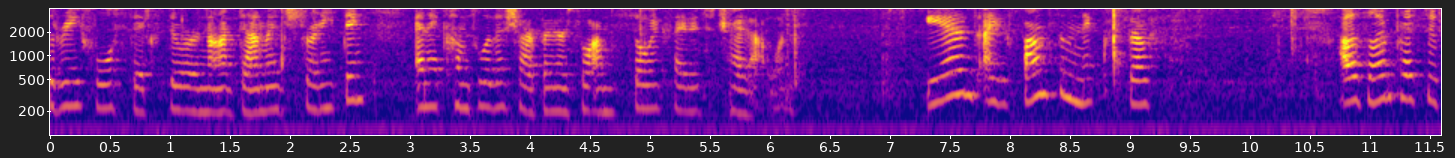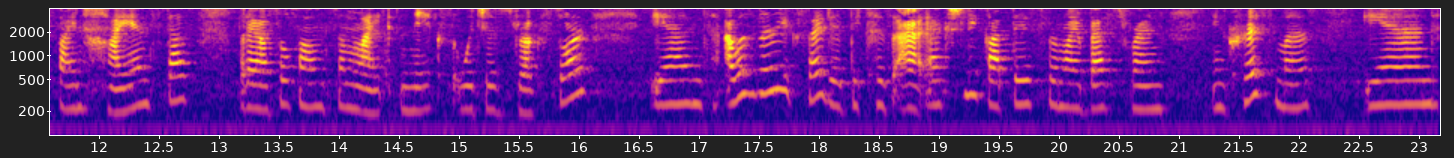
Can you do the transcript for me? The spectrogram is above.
three full sticks. They were not damaged or anything, and it comes with a sharpener, so I'm so excited to try that one and I found some NYX stuff I was so impressed to find high-end stuff, but I also found some like NYX, which is drugstore. And I was very excited because I actually got this for my best friend in Christmas. And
